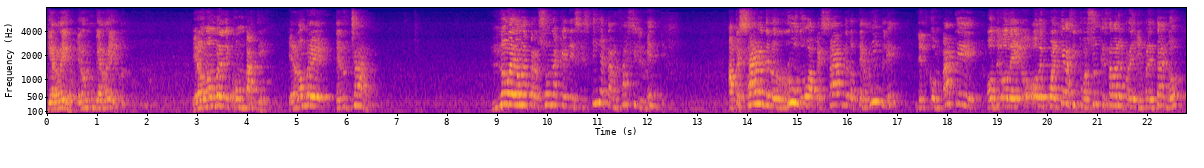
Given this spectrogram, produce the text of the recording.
guerrero, era un guerrero. Era un hombre de combate, era un hombre de luchar. No era una persona que desistía tan fácilmente. A pesar de lo rudo, a pesar de lo terrible del combate o de, cualquier situación que estaban enfrentando,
